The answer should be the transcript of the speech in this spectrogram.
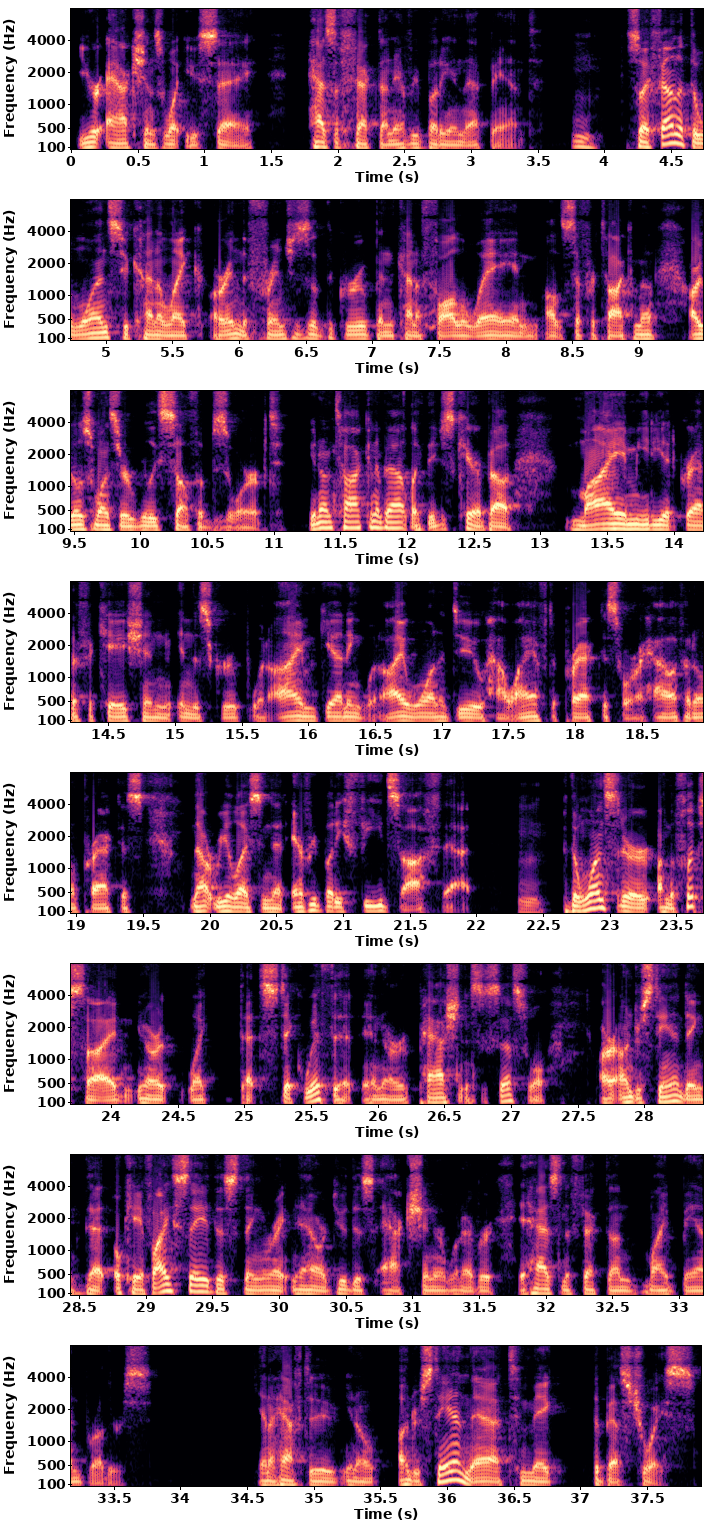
your actions, what you say, has effect on everybody in that band. Hmm. So I found that the ones who kind of like are in the fringes of the group and kind of fall away and all the stuff we're talking about are those ones that are really self-absorbed. You know what I'm talking about? Like they just care about my immediate gratification in this group, what I'm getting, what I want to do, how I have to practice or how if I don't practice, not realizing that everybody feeds off that. Hmm. But the ones that are on the flip side, you know, are like that stick with it and are passionate and successful are understanding that okay, if I say this thing right now or do this action or whatever, it has an effect on my band brothers. And I have to, you know, understand that to make the best choice,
